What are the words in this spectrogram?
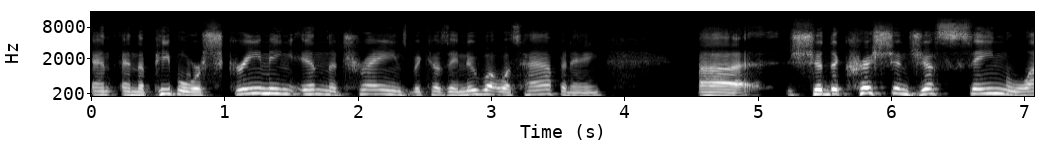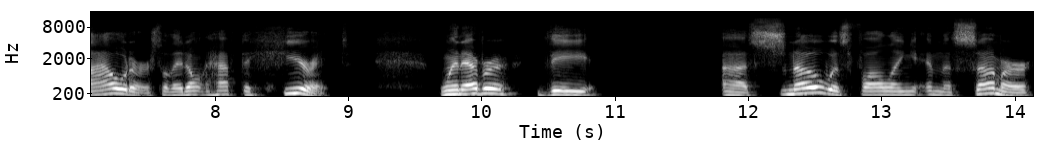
and, and the people were screaming in the trains because they knew what was happening. Uh, should the Christian just sing louder so they don't have to hear it? Whenever the uh, snow was falling in the summer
